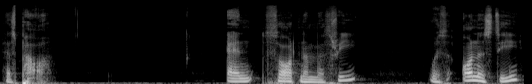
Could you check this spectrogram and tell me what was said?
has power. And thought number three with honesty,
